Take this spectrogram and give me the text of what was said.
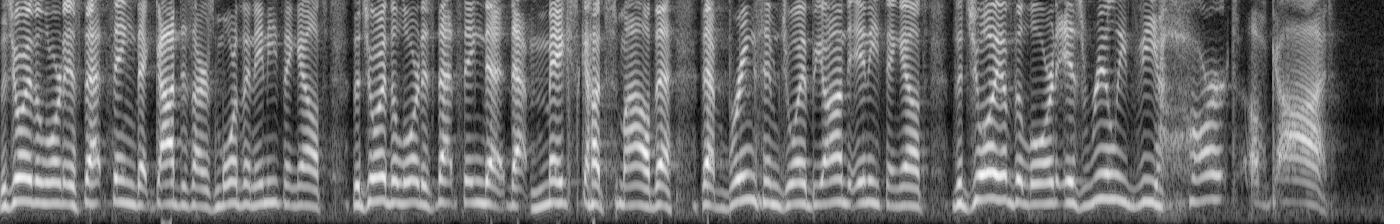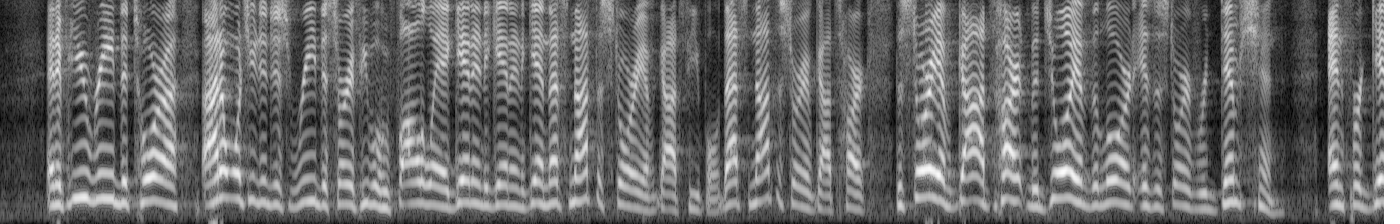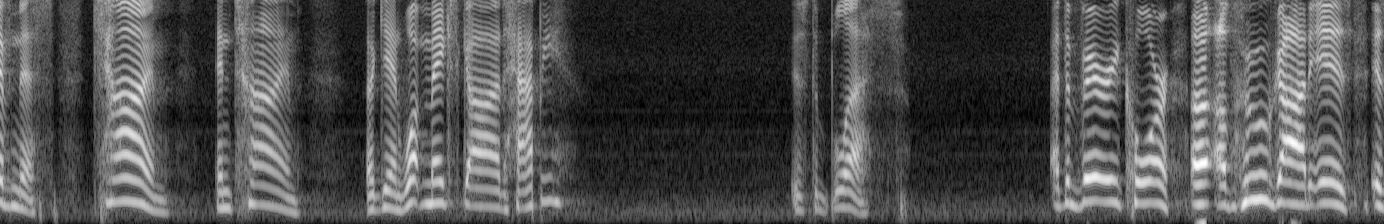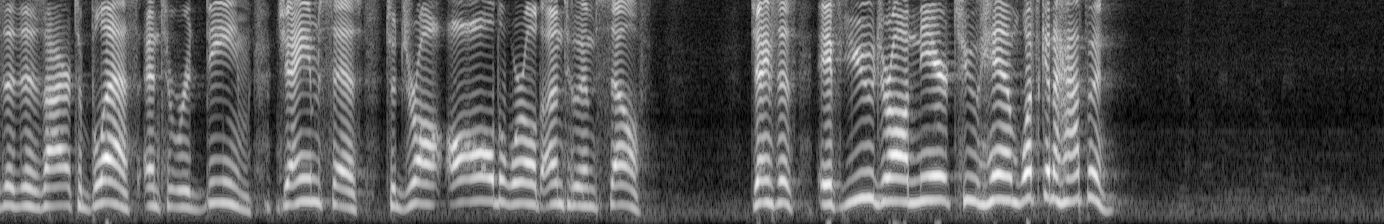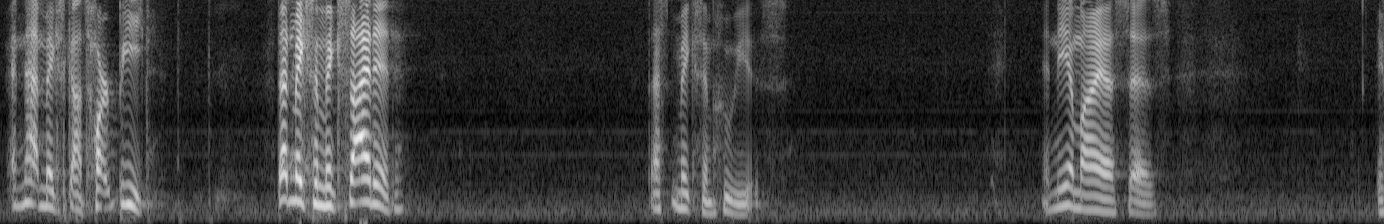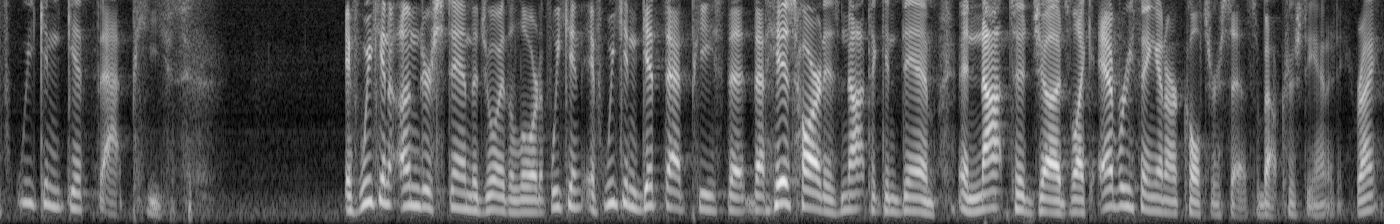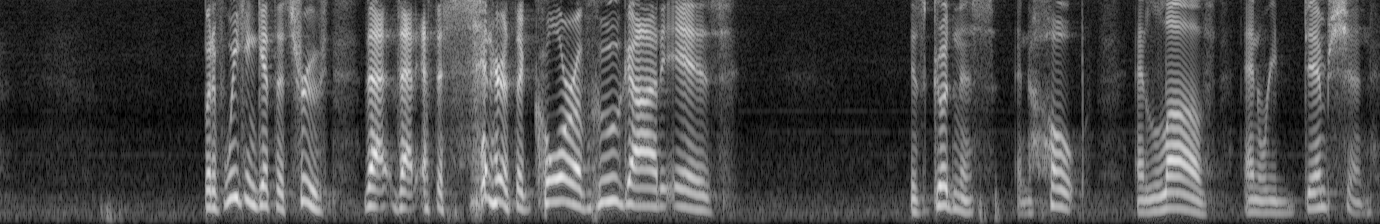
The joy of the Lord is that thing that God desires more than anything else. The joy of the Lord is that thing that, that makes God smile, that, that brings him joy beyond anything else. The joy of the Lord is really the heart of God. And if you read the Torah, I don't want you to just read the story of people who fall away again and again and again. That's not the story of God's people. That's not the story of God's heart. The story of God's heart, the joy of the Lord, is a story of redemption and forgiveness time and time again. What makes God happy is to bless. At the very core uh, of who God is, is a desire to bless and to redeem. James says to draw all the world unto himself. James says, if you draw near to him, what's going to happen? And that makes God's heart beat. That makes him excited. That makes him who he is. And Nehemiah says, if we can get that peace, if we can understand the joy of the Lord, if we can, if we can get that peace that, that his heart is not to condemn and not to judge, like everything in our culture says about Christianity, right? But if we can get the truth that, that at the center, at the core of who God is, is goodness and hope and love and redemption.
